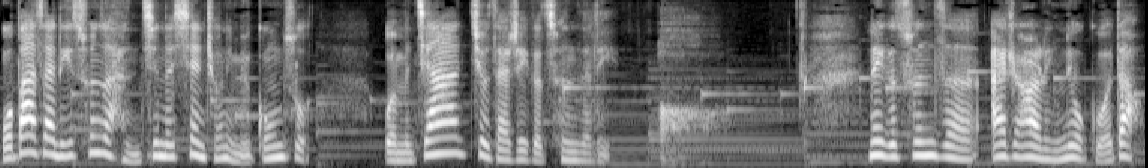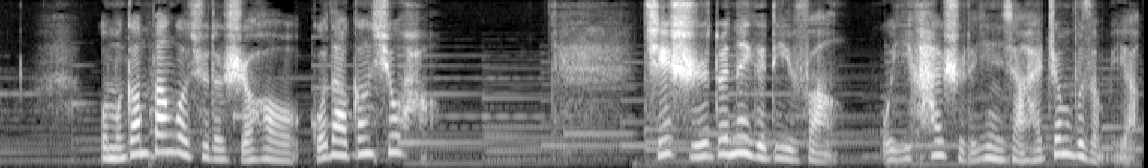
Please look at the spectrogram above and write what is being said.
我爸在离村子很近的县城里面工作，我们家就在这个村子里。哦，那个村子挨着二零六国道。我们刚搬过去的时候，国道刚修好。其实对那个地方，我一开始的印象还真不怎么样。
